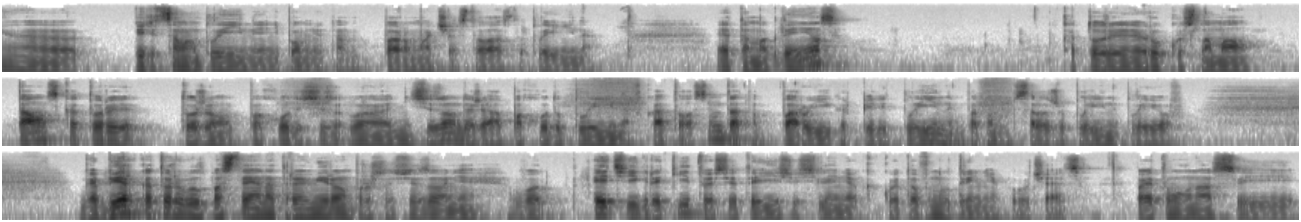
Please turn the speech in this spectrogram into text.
э, перед самым плей я не помню, там пару матчей оставалось до плей Это Макдэниелс, который руку сломал. Таунс, который тоже он по ходу сезона, э, не сезон даже, а по ходу плей вкатывался. Ну да, там пару игр перед плей потом сразу же плей-ин и плей-офф. Габер, который был постоянно травмирован в прошлом сезоне. Вот эти игроки, то есть это и есть усиление какое-то внутреннее получается. Поэтому у нас и,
